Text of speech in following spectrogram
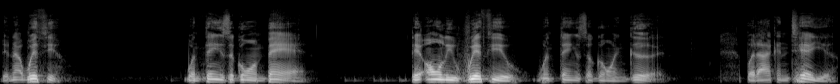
They're not with you when things are going bad. They're only with you when things are going good. But I can tell you,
